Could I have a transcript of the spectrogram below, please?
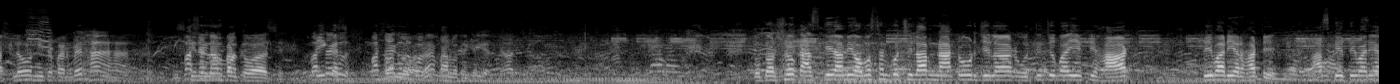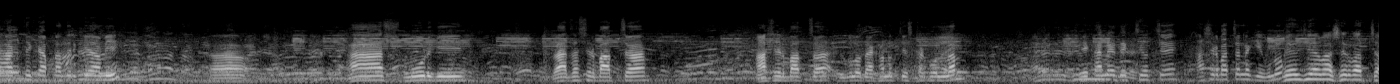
আসলেও নিতে পারবেন। হ্যাঁ হ্যাঁ। স্ক্রিনে নাম্বার দেওয়া আছে। ঠিক আছে। হ্যাঁ, ভালো থেকে আচ্ছা। তো দর্শক আজকে আমি অবস্থান করছিলাম নাটোর জেলার ঐতিহ্যবাহী একটি হাট তেবাড়িয়ার হাটে। আজকে তেবাড়িয়া হাট থেকে আপনাদেরকে আমি হাঁস মুরগি রাজহাঁসের বাচ্চা হাঁসের বাচ্চা এগুলো দেখানোর চেষ্টা করলাম। এখানে দেখছি হচ্ছে হাঁসের বাচ্চা নাকি এগুলো? বেলজিয়াম হাঁসের বাচ্চা।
